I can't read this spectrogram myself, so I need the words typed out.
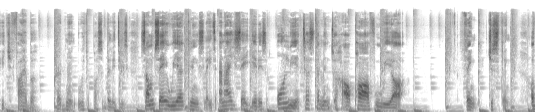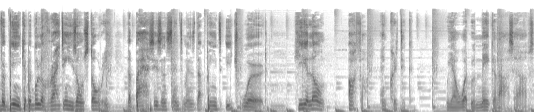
each fiber pregnant with possibilities. Some say we are clean slate, and I say it is only a testament to how powerful we are. Think, just think, of a being capable of writing his own story, the biases and sentiments that paint each word. He alone, author and critic. We are what we make of ourselves,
